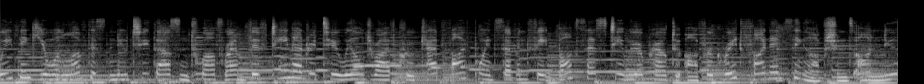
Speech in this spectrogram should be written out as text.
We think you will love this new 2012 Ram 1500 two-wheel drive crew cab 5.7 feet box ST. We are proud to offer great financing options on new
